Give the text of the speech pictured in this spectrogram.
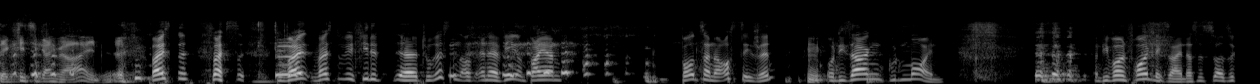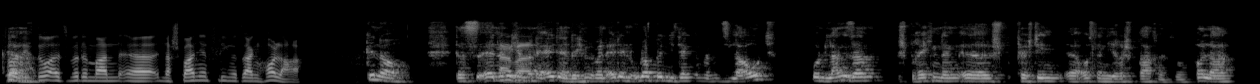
der kriegt sich gar nicht mehr ein. Weißt du, weißt du, du weißt, weißt du wie viele äh, Touristen aus NRW und Bayern bei uns an der Ostsee sind? Und die sagen Guten Moin. Und die wollen freundlich sein. Das ist also quasi ja. so, als würde man äh, nach Spanien fliegen und sagen Holla. Genau. Das erinnert mich an meine Eltern. Wenn ich mit meinen Eltern in Urlaub bin, die denken immer, wenn es laut und langsam sprechen, dann äh, verstehen äh, Ausländer ihre Sprache. So, holla.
